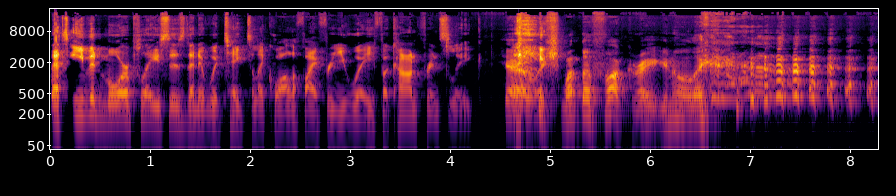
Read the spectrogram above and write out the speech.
that's even more places than it would take to like qualify for UEFA Conference League. yeah, like like- what the fuck, right? You know, like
